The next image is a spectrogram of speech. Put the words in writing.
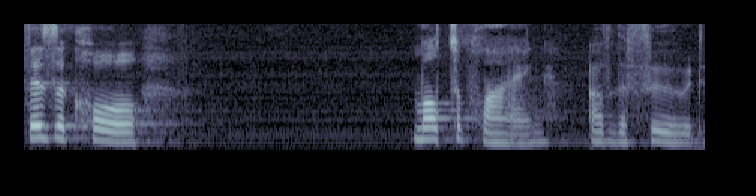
physical multiplying of the food.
